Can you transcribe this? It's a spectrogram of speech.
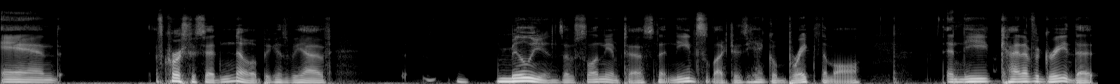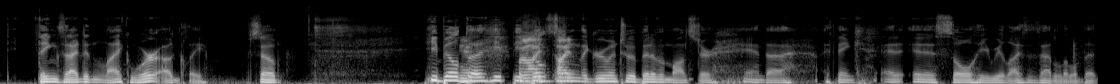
and of course we said no because we have millions of Selenium tests that need selectors. You can't go break them all and he kind of agreed that things that I didn't like were ugly. So he built Yeah. a he, he Well, I- built something I- that grew into a bit of a monster, and uh, I think in, in his soul he realizes that a little bit.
